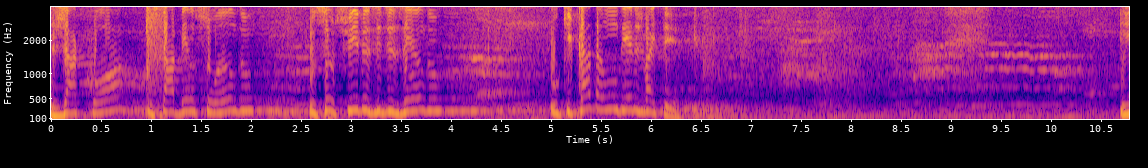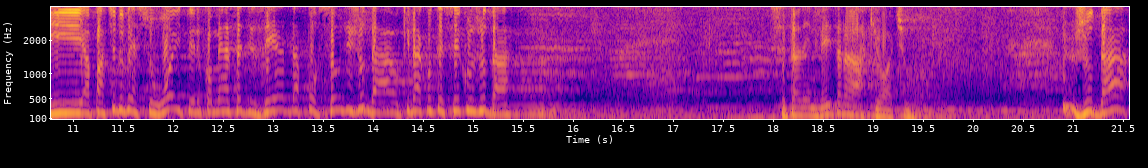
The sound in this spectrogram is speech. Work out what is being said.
Jacó está abençoando os seus filhos e dizendo o que cada um deles vai ter. E a partir do verso 8, ele começa a dizer da porção de Judá, o que vai acontecer com Judá. Você está na NVI, está na ARC, ótimo. Judá,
